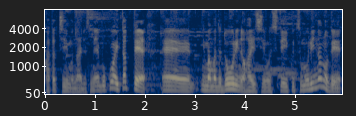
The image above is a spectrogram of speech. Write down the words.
形もないですね。僕は至って、えー、今まで通りの配信をしていくつもりなので、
